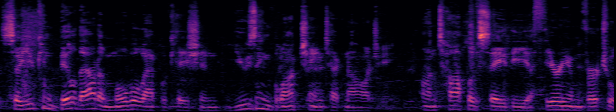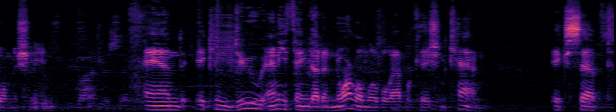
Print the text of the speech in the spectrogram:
So you can build out a mobile application using blockchain technology on top of, say, the Ethereum virtual machine. And it can do anything that a normal mobile application can except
